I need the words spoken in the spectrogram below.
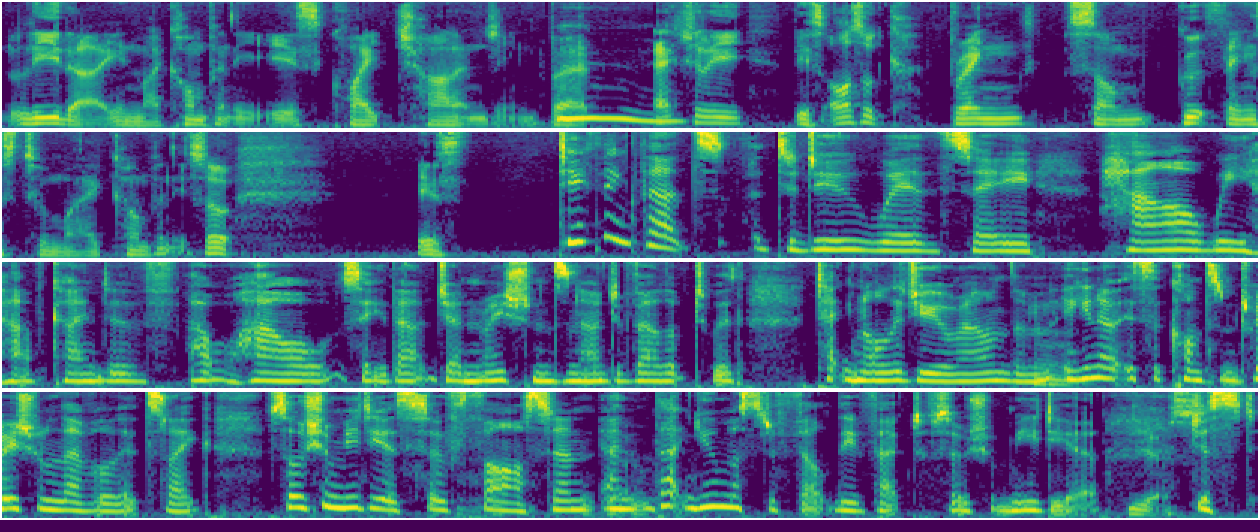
leader in my company is quite challenging, but actually this also brings some good things to my company. So it's Do you think that's to do with, say, how we have kind of how, how say that generation's now developed with technology around them? Mm. You know, it's a concentration level. It's like social media is so fast, and and that you must have felt the effect of social media. Yes. Just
